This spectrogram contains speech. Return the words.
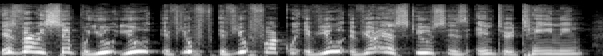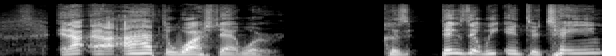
It's very simple. You you if you if you fuck with if you if your excuse is entertaining, and I I, I have to watch that word because things that we entertain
